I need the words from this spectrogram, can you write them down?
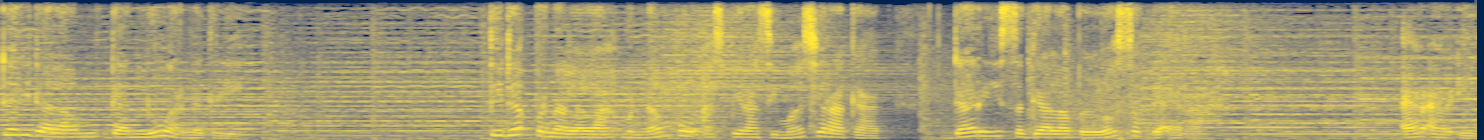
dari dalam dan luar negeri. Tidak pernah lelah menampung aspirasi masyarakat dari segala pelosok daerah. RRI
